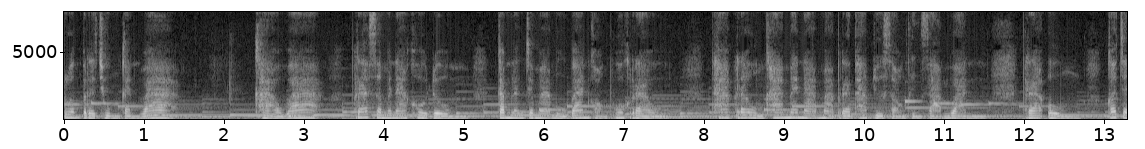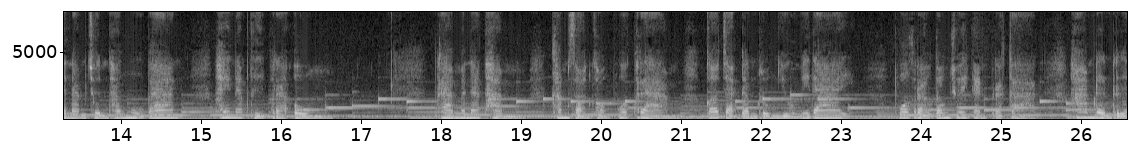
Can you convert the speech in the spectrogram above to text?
ร่วมประชุมกันว่า ข่าวว่าพระสมณโคดมกำลังจะมาหมู่บ้านของพวกเรา ถ้าพระองค์ข้ามแม่น้ำมาประทับอยู่สองถึงสามวัน พระองค์ก็จะนำชนทั้งหมู่บ้าน ให้นับถือพระองค์พราหมณธรรมคำสอนของพวกพราหมณ์ก็จะดำรงอยู่ไม่ได้ พวกเราต้องช่วยกันประกาศ ห้ามเดินเรือ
